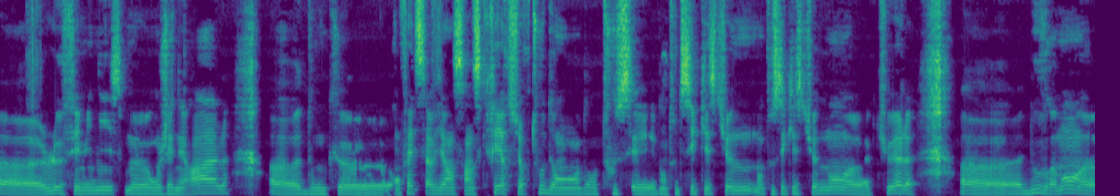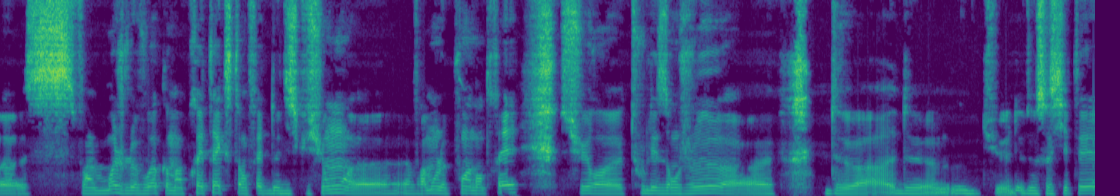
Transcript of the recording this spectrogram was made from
euh, le féminisme en général. Euh, donc, en fait, ça vient s'inscrire surtout dans, dans, tous ces, dans toutes ces questions, dans tous ces questionnements actuels. D'où vraiment, enfin, moi, je le vois comme un prétexte en fait de discussion, vraiment le point d'entrée sur tous les enjeux de, de, de, société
